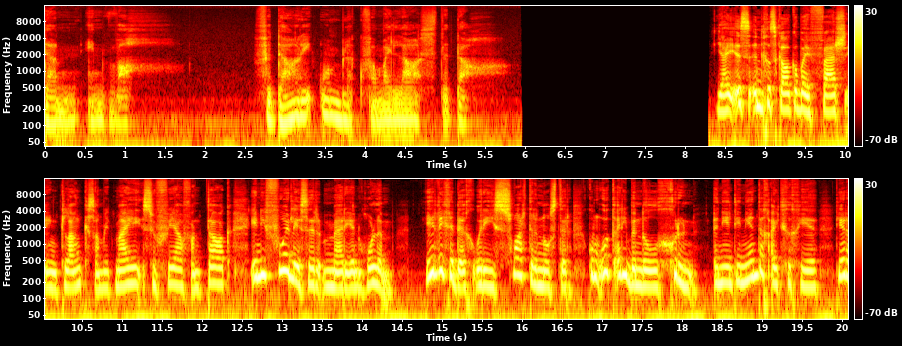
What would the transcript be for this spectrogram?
dan en wag vir daardie oomblik van my laaste dag Jy is ingeskakel by Vers en Klank saam met my Sofia van Taak en die voorleser Marion Hollum. Hierdie gedig oor die swart renoster kom ook uit die bundel Groen in 1990 uitgegee deur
